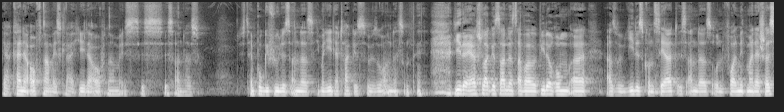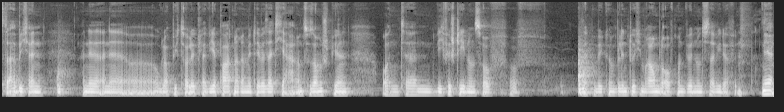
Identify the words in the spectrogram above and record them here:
Ja, keine Aufnahme ist gleich. Jede Aufnahme ist, ist, ist anders. Das Tempogefühl ist anders. Ich meine, jeder Tag ist sowieso anders und jeder Herzschlag ist anders, aber wiederum, äh, also jedes Konzert ist anders und vor allem mit meiner Schwester habe ich ein, eine, eine uh, unglaublich tolle Klavierpartnerin, mit der wir seit Jahren zusammenspielen und äh, wir verstehen uns auf, auf wir können blind durch den Raum laufen und würden uns da wiederfinden. Ja,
